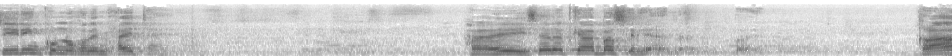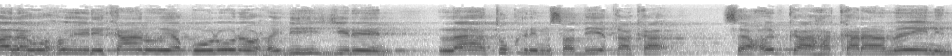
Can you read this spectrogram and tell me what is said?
siriin ku noqday maxay tahay hahey sanadkaa basri qaala wuxuu yidhi kaanuu yaquuluuna waxay dhihi jireen laa tukrim sadiiqaka saaxiibkaa ha karaamaynin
